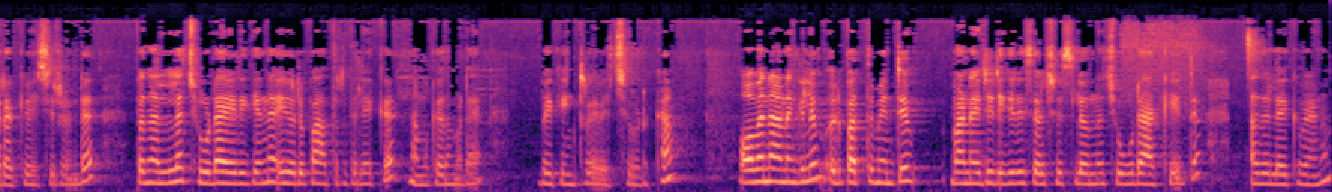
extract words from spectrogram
ഇറക്കി വെച്ചിട്ടുണ്ട്. ഇപ്പം നല്ല ചൂടായിരിക്കുന്ന ഈ ഒരു പാത്രത്തിലേക്ക് നമുക്ക് നമ്മുടെ ബേക്കിംഗ് ട്രേ വെച്ച് കൊടുക്കാം. ഓവൻ ആണെങ്കിലും ഒരു പത്ത് മിനിറ്റ് വൺ എയ്റ്റി ഡിഗ്രി സെൽഷ്യസിലൊന്ന് ചൂടാക്കിയിട്ട് അതിലേക്ക് വേണം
